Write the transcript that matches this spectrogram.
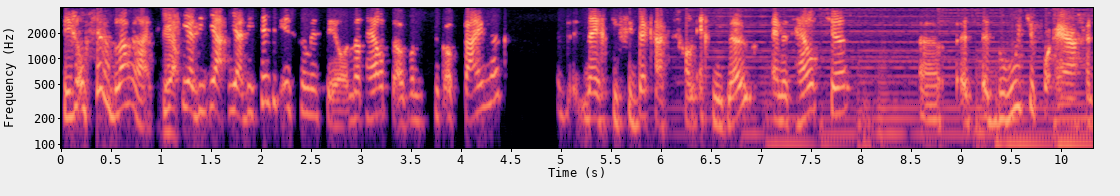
Die is ontzettend belangrijk. Ja, Ja. ja, die, ja, ja, die vind ik instrumenteel. En dat helpt ook, want het is natuurlijk ook pijnlijk. Negatief feedback krijgen is gewoon echt niet leuk. En het helpt je, eh, het, het behoedt je voor erger.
